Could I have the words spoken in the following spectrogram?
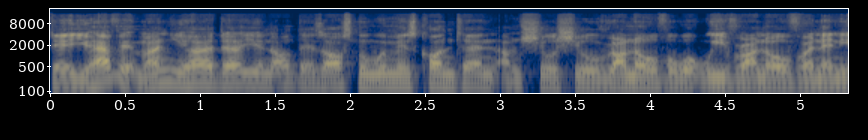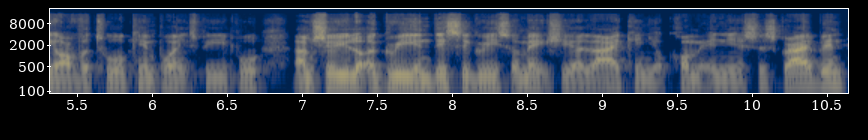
There you have it, man. You heard her. You know, there's Arsenal women's content. I'm sure she'll run over what we've run over and any other talking points, people. I'm sure you'll agree and disagree. So make sure you're liking, you're commenting, you're subscribing.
